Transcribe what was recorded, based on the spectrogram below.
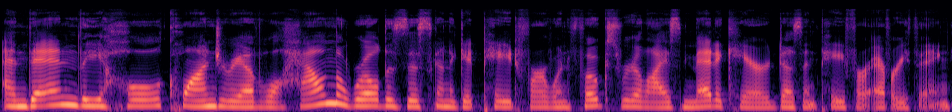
And then the whole quandary of, well, how in the world is this going to get paid for when folks realize Medicare doesn't pay for everything?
